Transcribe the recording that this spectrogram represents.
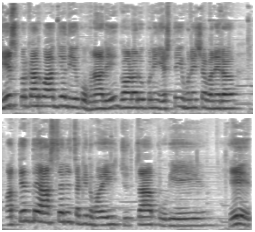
यस प्रकारको आज्ञा दिएको हुनाले गणहरू पनि यस्तै हुनेछ भनेर अत्यन्तै आश्चर्यचकित हुँदै चुपचाप उभिए। हेर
